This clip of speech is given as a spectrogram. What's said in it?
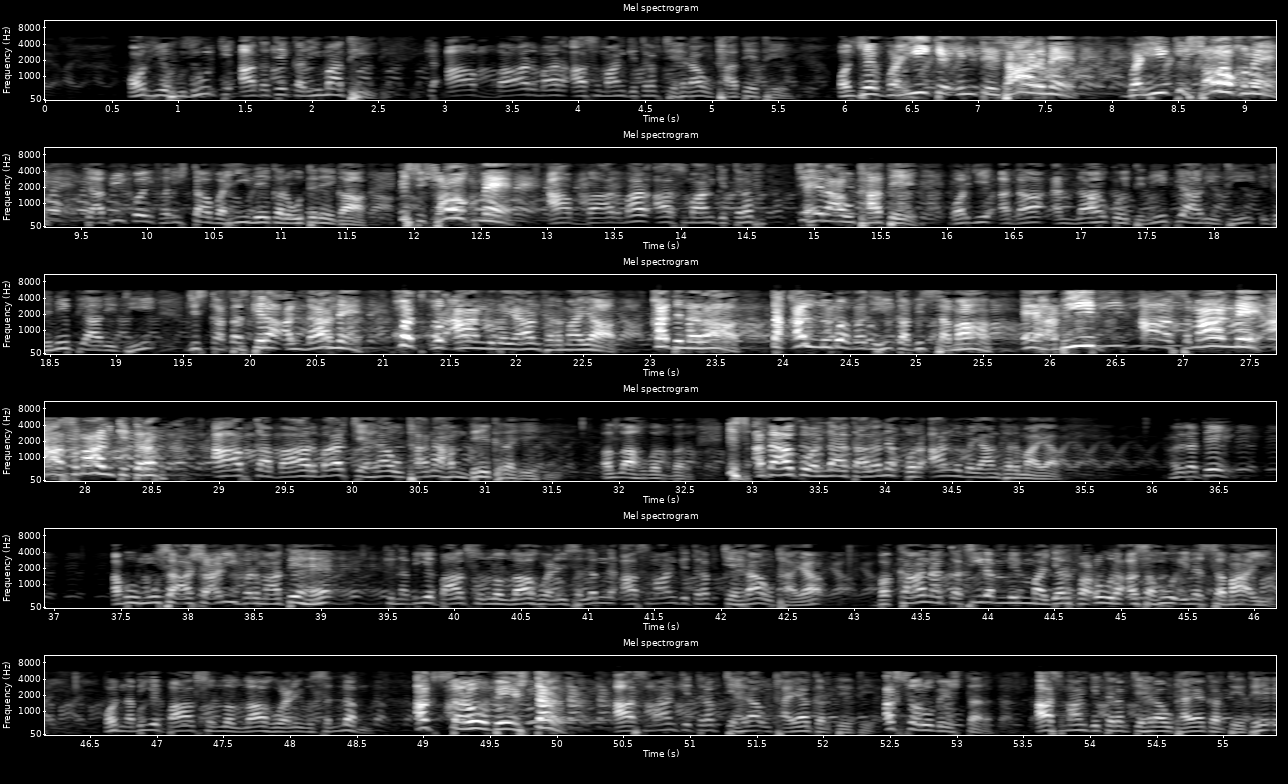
اور یہ حضور کی عادت کریمہ تھی کہ آپ بار بار آسمان کی طرف چہرہ اٹھاتے تھے اور یہ وہی کے انتظار میں وہی کے شوق میں کہ ابھی کوئی فرشتہ وہی لے کر اترے گا۔ اس شوق میں آپ بار بار آسمان کی طرف چہرہ اٹھاتے اور یہ ادا اللہ کو اتنی پیاری تھی، اتنی پیاری تھی جس کا تذکرہ اللہ نے خود قرآن میں بیان فرمایا، قد نرا تقلب وجہی کا بسما اے حبیب، آسمان میں آسمان کی طرف آپ کا بار بار چہرہ اٹھانا ہم دیکھ رہے ہیں۔ اللہ اکبر۔ اس ادا کو اللہ تعالیٰ نے قرآن میں بیان فرمایا۔ حضرت ابو موسا اشاری فرماتے ہیں کہ نبی پاک صلی اللہ علیہ وسلم نے آسمان کی طرف چہرہ اٹھایا۔ بکانا کثیر مما السماء۔ اور نبی پاک صلی اللہ علیہ وسلم اکثر و بیشتر آسمان کی طرف چہرہ اٹھایا کرتے تھے۔ اکثر و بیشتر آسمان کی طرف چہرہ اٹھایا کرتے تھے۔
